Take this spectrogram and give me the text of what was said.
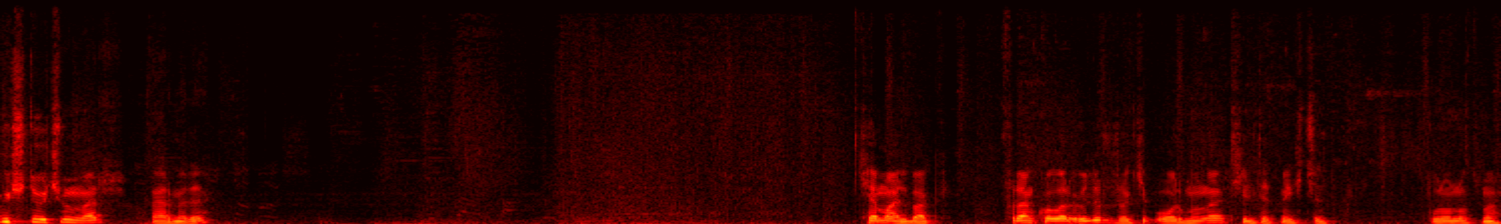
3'te 3'üm ver. Vermedi. Kemal bak. Frankolar ölür rakip ormanı tilt etmek için. Bunu unutma.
